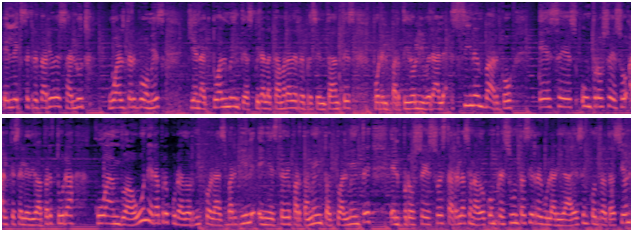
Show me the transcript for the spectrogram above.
el exsecretario de Salud, Walter Gómez, quien actualmente aspira a la Cámara de Representantes por el Partido Liberal. Sin embargo, ese es un proceso al que se le dio apertura cuando aún era procurador Nicolás Barguil en este departamento. Actualmente el proceso está relacionado con presuntas irregularidades en contratación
